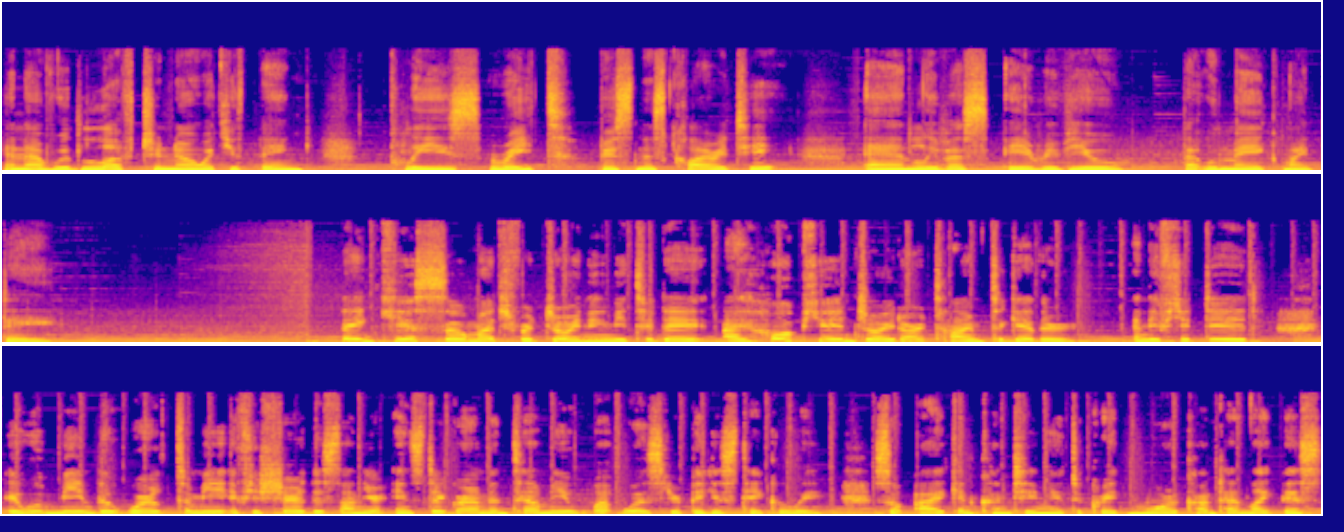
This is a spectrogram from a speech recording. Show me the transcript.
and I would love to know what you think. Please rate Business Clarity and leave us a review. That would make my day. Thank you so much for joining me today. I hope you enjoyed our time together. And if you did, it would mean the world to me if you share this on your Instagram and tell me what was your biggest takeaway so I can continue to create more content like this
